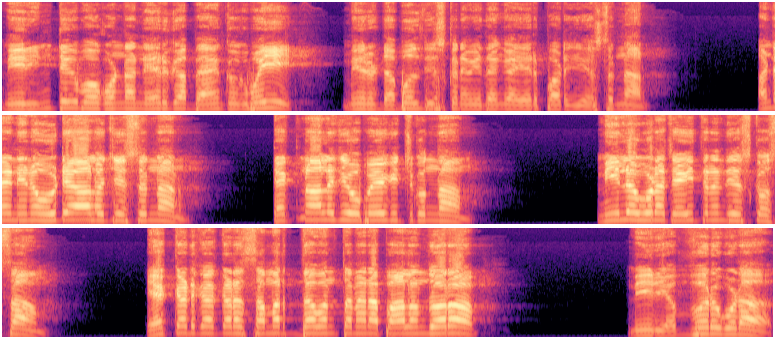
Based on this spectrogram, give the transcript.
మీరు ఇంటికి పోకుండా నేరుగా బ్యాంకుకు పోయి మీరు డబ్బులు తీసుకునే విధంగా ఏర్పాటు చేస్తున్నాను. అంటే నేను ఒకటే ఆలోచిస్తున్నాను. టెక్నాలజీ ఉపయోగించుకుందాం. మీలో కూడా చైతన్యం తీసుకొస్తాం. ఎక్కడికక్కడ సమర్థవంతమైన పాలన ద్వారా మీరు ఎవ్వరు కూడా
